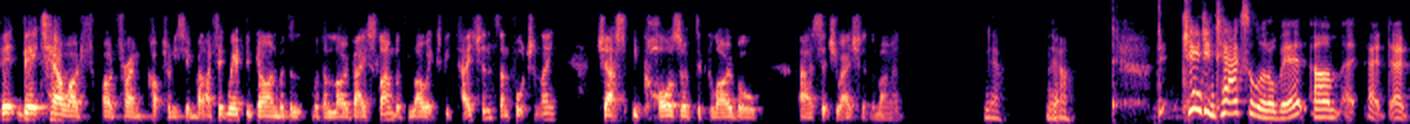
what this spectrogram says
that, that's how I'd, I'd frame COP27. But I think we have to go on with a, with a low baseline, with low expectations, unfortunately, just because of the global uh, situation at the moment. Yeah, yeah. Changing tax a little bit, um, I, I,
